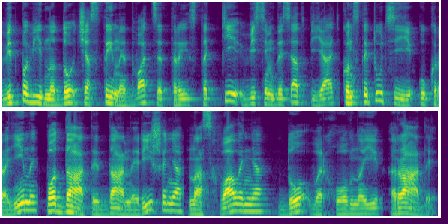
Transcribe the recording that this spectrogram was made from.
відповідно до частини 23 статті 85 Конституції України подати дане рішення на схвалення до Верховної Ради.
